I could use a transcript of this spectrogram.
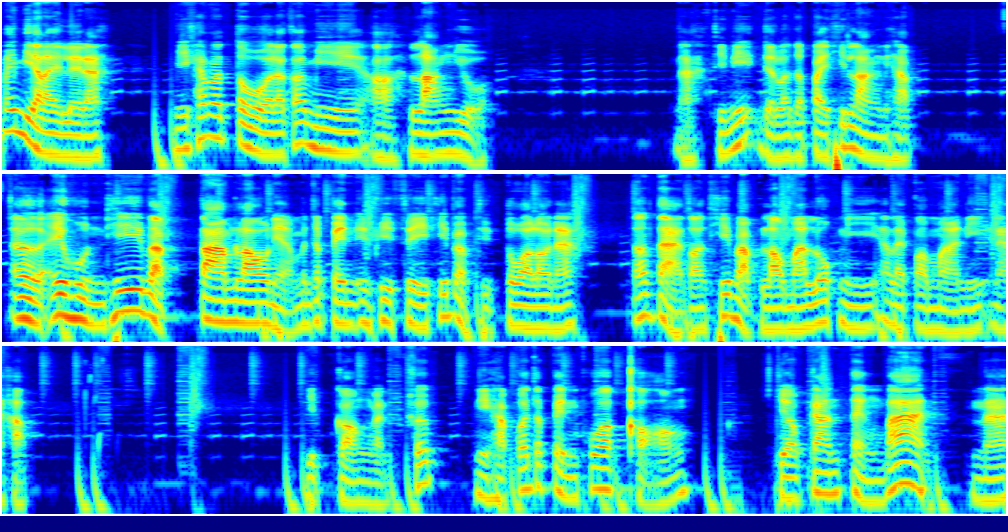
ไม่มีอะไรเลยนะ มีแค่ประตูแล้วก็มีลังอยู่นะทีนี้เดี๋ยวเราจะไปที่ลังนี่ครับ เออไอหุ่นที่แบบตามเราเนี่ยมันจะเป็น NPC ที่แบบติดตัวเรานะ ตั้งแต่ตอนที่แบบเรามาโลกนี้อะไรประมาณนี้นะครับ หยิบกล่องกันปึ๊บนี่ครับก็จะเป็นพวกของเกี่ยวกับการแต่งบ้านนะ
